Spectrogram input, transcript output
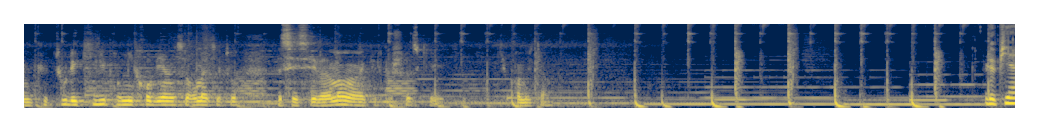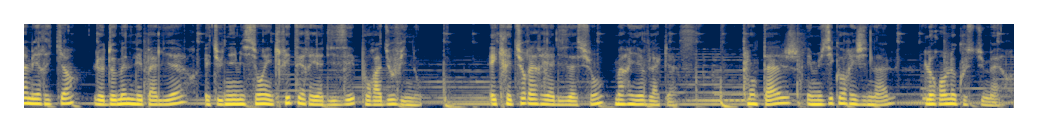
que tout l'équilibre microbien se remette et tout. C'est vraiment quelque chose qui, qui prend du temps. Le pied américain, le domaine Les Palières, est une émission écrite et réalisée pour Radio Vino. Écriture et réalisation, Marie-Ève Lacasse. Montage et musique originale, Laurent Le Costumaire.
